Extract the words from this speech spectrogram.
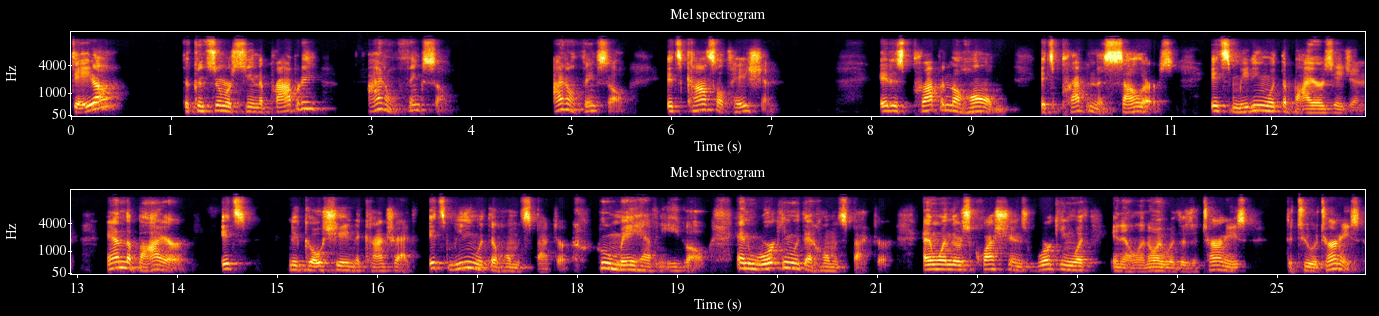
data, the consumer seeing the property? I don't think so. I don't think so. It's consultation. It is prepping the home. It's prepping the sellers. It's meeting with the buyer's agent and the buyer. It's negotiating the contract. It's meeting with the home inspector who may have an ego and working with that home inspector. And when there's questions, working with in Illinois with his attorneys, the two attorneys.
